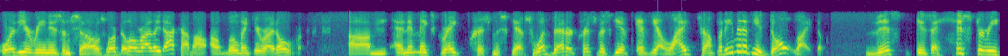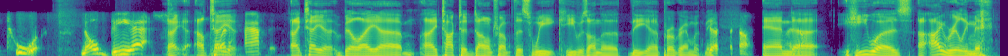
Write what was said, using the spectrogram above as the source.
or the arenas themselves or BillO'Reilly.com. I'll, I'll, we'll link you right over. Um, and it makes great Christmas gifts. What better Christmas gift if you like Trump, but even if you don't like him? This is a history tour. No BS. I, I'll tell what you. happened? I tell you, Bill. I um, I talked to Donald Trump this week. He was on the the uh, program with me, Yes, I know. and uh, he was. I really miss.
